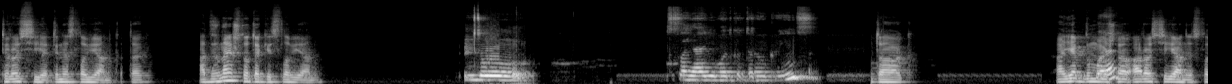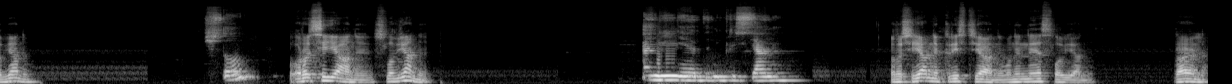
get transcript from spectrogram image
Ти Росія, ти не слов'янка, так? А ти знаєш, хто такі слов'яни? Ну, славяне, вот, которые украинцы. Так. А як думаєш, Е? а, а росіяни слов'яни? Что? Росіяни слов'яни? Они нет, они крестьяне. Росіяни крістіяни, вони не слов'яни. Правильно?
